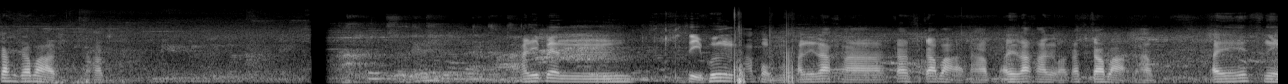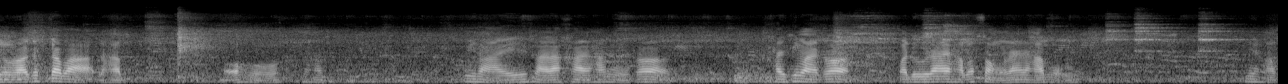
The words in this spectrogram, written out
99บาทนะครับ อันนี้เป็นสีพึ่งนะครับผม อันนี้ราคา 99 บาทนะครับ อันนี้ราคา 199 บาทนะครับ อันนี้ 199 บาทนะครับ โอ้โห นะครับ มีหลายหลายราคานะครับผมก็ ใครที่มาก็มาดูได้ครับมาส่องได้นะครับ ผมนี่ครับ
